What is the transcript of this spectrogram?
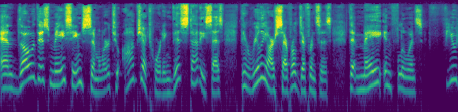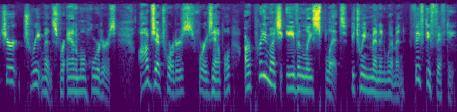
And though this may seem similar to object hoarding, this study says there really are several differences that may influence future treatments for animal hoarders. Object hoarders, for example, are pretty much evenly split between men and women, 50-50.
